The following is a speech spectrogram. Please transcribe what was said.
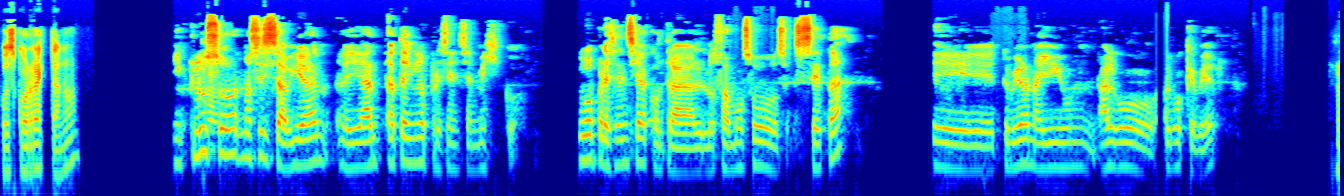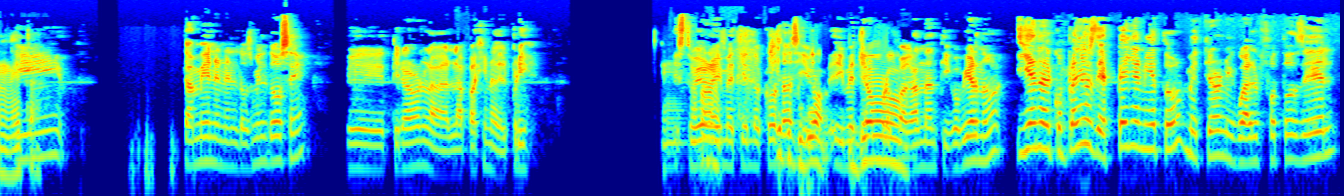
pues correcta, ¿no? Incluso, no sé si sabían, eh, ha, ha tenido presencia en México. Tuvo presencia contra los famosos Z. eh, tuvieron ahí un algo, algo que ver. Neta. Y también en el 2012 eh, tiraron la, la página del PRI. Estuvieron ahí metiendo cosas y, yo- y metieron yo- propaganda antigobierno. Y en el cumpleaños de Peña Nieto metieron igual fotos de él,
